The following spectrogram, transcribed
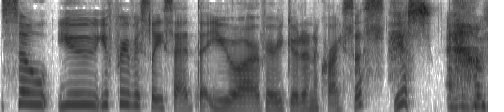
So you you've previously said that you are very good in a crisis. Yes, um,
